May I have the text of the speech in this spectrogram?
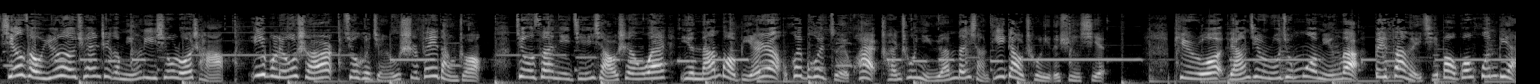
行走娱乐圈这个名利修罗场，一不留神儿就会卷入是非当中。就算你谨小慎微，也难保别人会不会嘴快传出你原本想低调处理的讯息。譬如梁静茹就莫名的被范玮琪曝光婚变，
